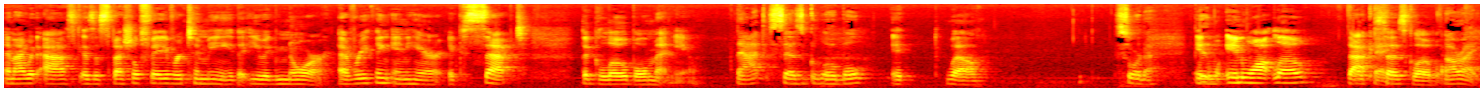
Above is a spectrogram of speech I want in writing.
And I would ask as a special favor to me that you ignore everything in here except the global menu. That says global, It, well, sorta. in, in Watlow, that Okay. says global. All right.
